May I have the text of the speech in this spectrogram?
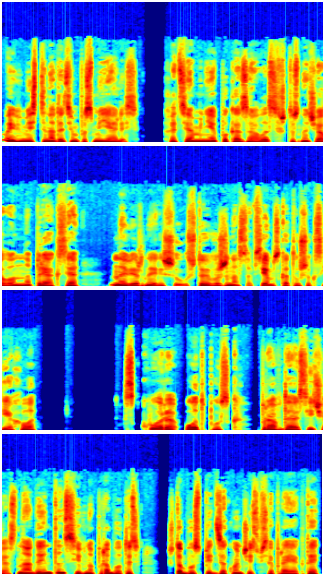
Мы вместе над этим посмеялись. Хотя мне показалось, что сначала он напрягся. Наверное, решил, что его жена совсем с катушек съехала. Скоро отпуск. Правда, сейчас надо интенсивно поработать, чтобы успеть закончить все проекты.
